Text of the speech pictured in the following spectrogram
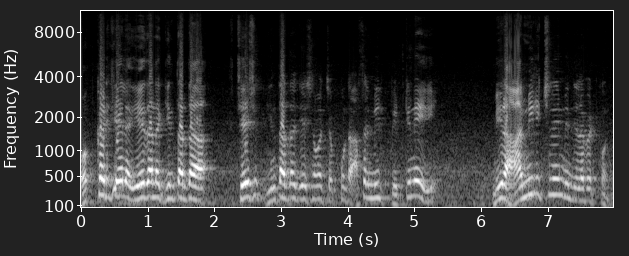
ఒక్కటి చేయలే. ఏదైనా గింతంత చేసి ఇంత అంత చేసినామని చెప్పుకుంటా. అసలు మీరు పెట్టినవి మీరు హామీలు ఇచ్చినవి మీరు నిలబెట్టుకోండి.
